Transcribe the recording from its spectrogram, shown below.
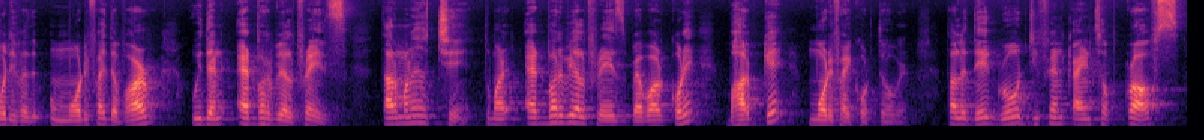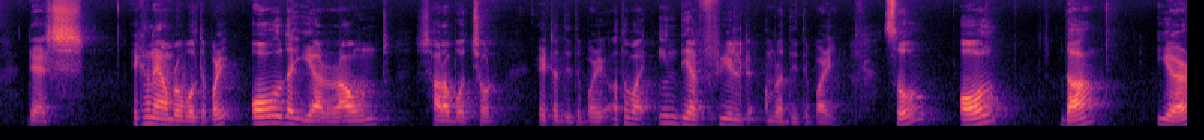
modify modify the verb with an adverbial phrase তার মানে হচ্ছে, তোমার অ্যাডভার্বিয়াল ফ্রেজ ব্যবহার করে ভার্বকে মডিফাই করতে হবে। তাহলে they grow different kinds of crops dash এখানে আমরা বলতে পারি অল দ্য ইয়ার রাউন্ড সারা বছর এটা দিতে পারি অথবা ইন দিয়ার ফিল্ড আমরা দিতে পারি। So all the year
